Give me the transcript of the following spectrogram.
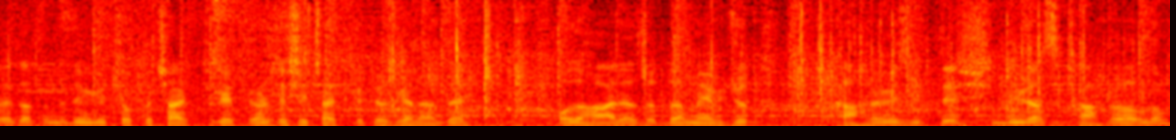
ve zaten dediğim gibi çok da çay tüketmiyoruz. Yeşil çay tüketiyoruz genelde. O da hali hazırda mevcut. Kahvemiz bitti. Şimdi biraz kahve aldım.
